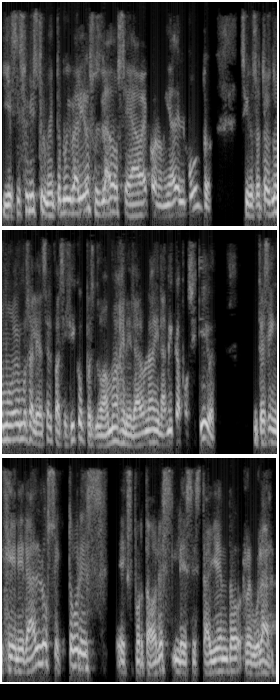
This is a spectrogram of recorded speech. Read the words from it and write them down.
Y ese es un instrumento muy valioso, es la doceava economía del mundo. Si nosotros no movemos Alianza del Pacífico, pues no vamos a generar una dinámica positiva. Entonces, en general, los sectores exportadores les está yendo regular.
